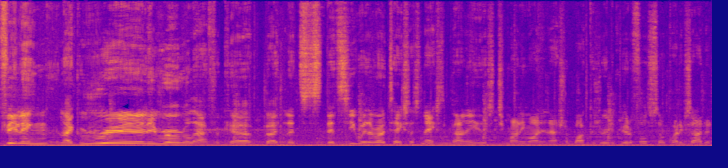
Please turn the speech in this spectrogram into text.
feeling like really rural Africa. But let's let's see where the road takes us next. Apparently, this Chimanimani National Park is really beautiful, so I'm quite excited.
